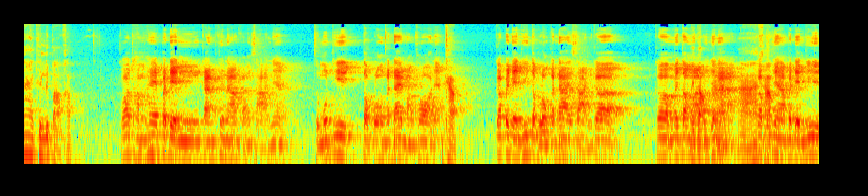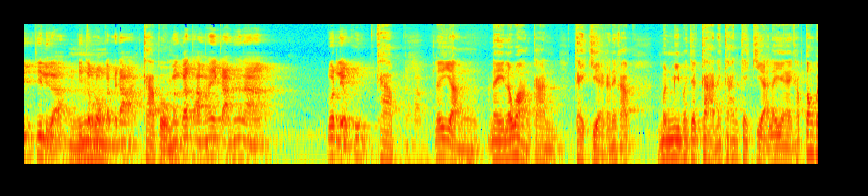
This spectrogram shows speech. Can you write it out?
ง่ายขึ้นหรือเปล่าครับ ก็ทำให้ประเด็นการพิจารณาของศาลเนี่ย สมมุติที่ตกลงกันได้บางข้อเนี่ยครับ ก็ประเด็นที่ตกลงกันได้ศาลก็ก็ไม่ต้องไม่มาต้องพิจารณาอ่าก็ครับพิจารณาประเด็นที่ที่เหลืออมที่ตกลงกันไม่ได้ครับผมมันก็ทำให้การพิจารณารวดเร็วขึ้นครับนะครับและอย่างในระหว่างการไก่เกลี่ยกันนะครับ มันมีบรรยากาศในการไก่เกลี่ยอะไรยังไงครับ ต้องไป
